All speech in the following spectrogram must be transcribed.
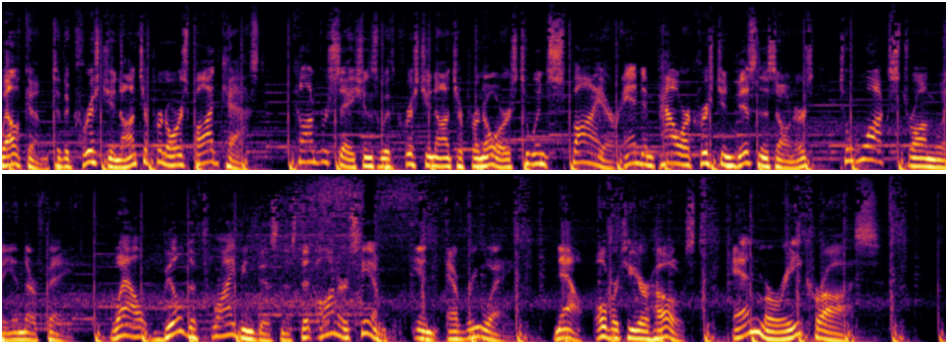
Welcome to the Christian Entrepreneurs Podcast. Conversations with Christian entrepreneurs to inspire and empower Christian business owners to walk strongly in their faith while build a thriving business that honors Him in every way. Now, over to your host, Anne Marie Cross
